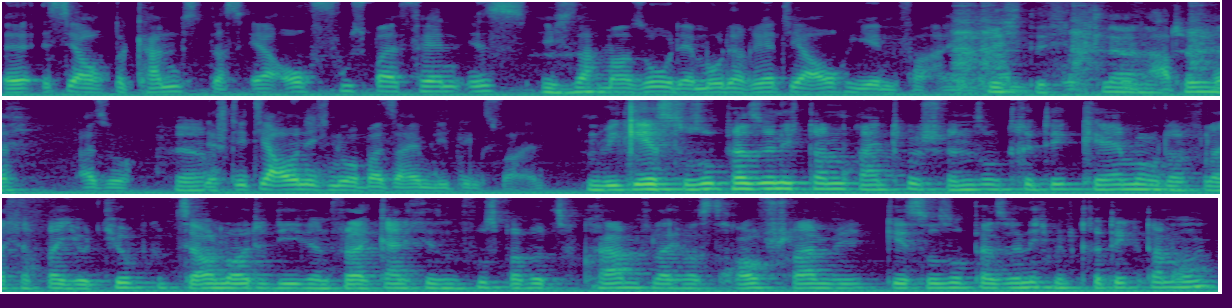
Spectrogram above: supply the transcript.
äh, ist ja auch bekannt, dass er auch Fußballfan ist. Mhm. Ich sag mal so, der moderiert ja auch jeden Verein. Richtig, klar, ab, natürlich. Ne? Also ja. der steht ja auch nicht nur bei seinem Lieblingsverein. Und wie gehst du so persönlich dann rein, Trisch, wenn so eine Kritik käme? Oder vielleicht auch bei YouTube gibt es ja auch Leute, die dann vielleicht gar nicht diesen Fußballbezug haben, vielleicht was draufschreiben. Wie gehst du so persönlich mit Kritik dann um?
